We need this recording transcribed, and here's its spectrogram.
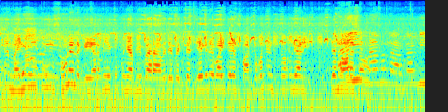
ਤੇ ਮੈਨੂੰ ਤੁਸੀਂ ਸੋਹਣੇ ਲੱਗੇ ਯਾਰ ਵੀ ਇੱਕ ਪੰਜਾਬੀ ਪਹਿਰਾਵੇ ਦੇ ਵਿੱਚ ਜੇ ਕਿਤੇ ਬਾਈ ਤੇਰੇ ਪੱਗ ਬੰਨ੍ਹੀ ਤੁਰਲੇ ਵਾਲੀ ਤੇ ਮਾਰੇ ਸੌ ਮੈਂ ਤੁਹਾਨੂੰ ਦੱਸਦਾ ਵੀ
